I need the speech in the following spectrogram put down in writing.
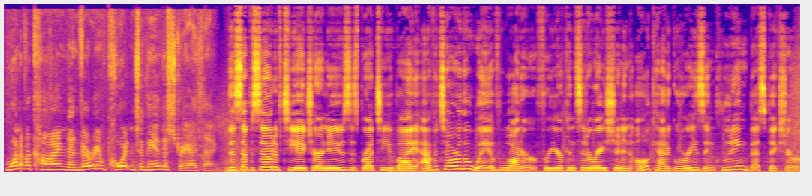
one of a kind and very important to the industry, I think. This episode of THR News is brought to you by Avatar The Way of Water for your consideration in all categories, including Best Picture.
